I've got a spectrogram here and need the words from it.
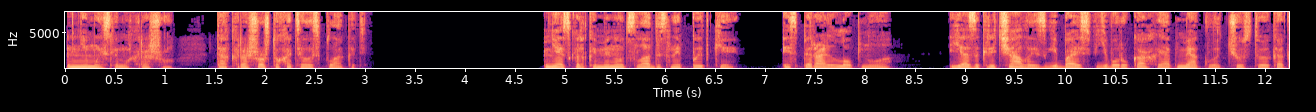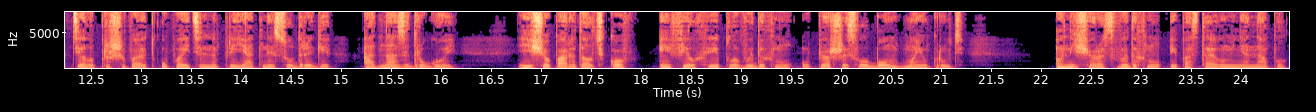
Немыслимо хорошо. Так хорошо, что хотелось плакать. Несколько минут сладостной пытки, и спираль лопнула. Я закричала, изгибаясь в его руках, и обмякла, чувствуя, как тело прошивают упоительно приятные судороги, одна за другой. Еще пара толчков, и Фил хрипло выдохнул, упершись лбом в мою грудь. Он еще раз выдохнул и поставил меня на пол,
